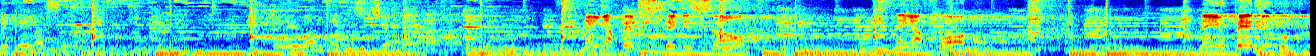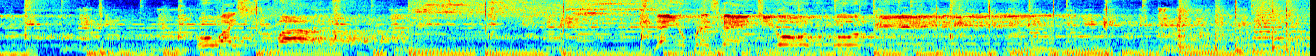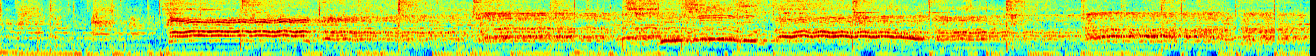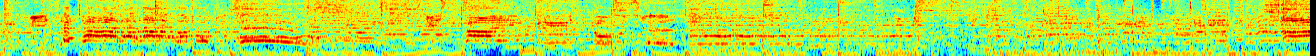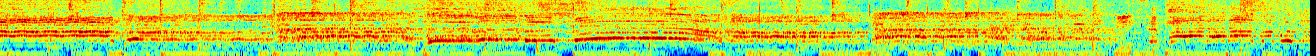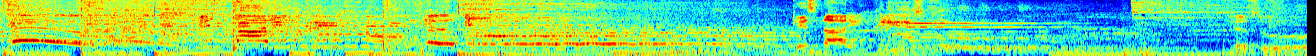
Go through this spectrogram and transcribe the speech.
tribulação. Ou angústia, nem a perseguição, nem a fome, nem o perigo ou a espada, está em Cristo Jesus.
